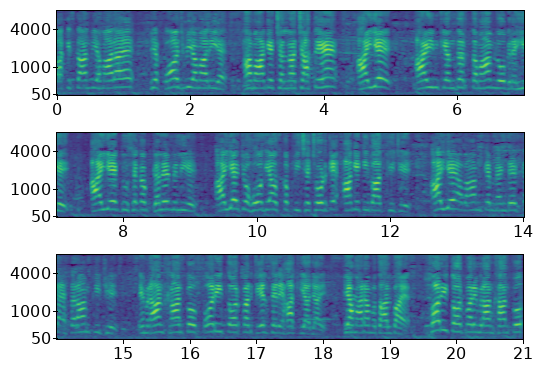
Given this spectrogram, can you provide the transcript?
पाकिस्तान भी हमारा है, ये फौज भी हमारी है। हम आगे चलना चाहते हैं। आइए, आइन के अंदर तमाम लोग रहिए। आइए, एक दूसरे को गले मिलिए। आइए, जो हो गया उसको पीछे छोड़ के आगे की बात कीजिए। आइए अवाम के मैंडेट का एहतराम कीजिए। इमरान खान को फौरी तौर पर जेल से रिहा किया जाए। ये हमारा मुतालबा है। फौरी तौर पर इमरान खान को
